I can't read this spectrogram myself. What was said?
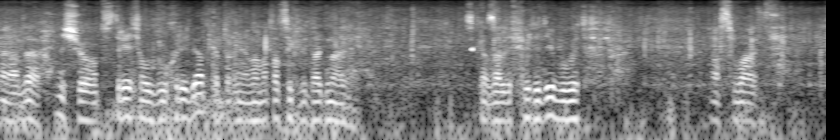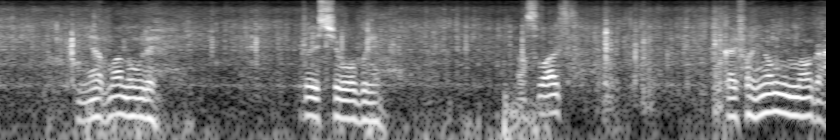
А, да, еще вот встретил двух ребят, которые меня на мотоцикле догнали. Сказали, впереди будет асфальт. Не обманули. Да из чего бы. Асфальт. Кайфанем немного.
